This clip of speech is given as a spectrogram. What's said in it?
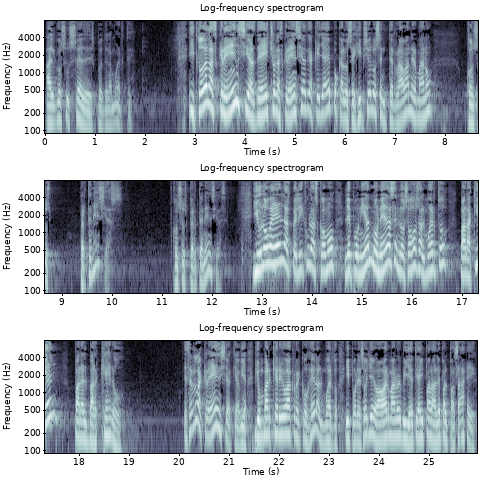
algo sucede después de la muerte. Y todas las creencias, de hecho, las creencias de aquella época, los egipcios los enterraban, hermano, con sus pertenencias con sus pertenencias. Y uno ve en las películas cómo le ponían monedas en los ojos al muerto. ¿Para quién? Para el barquero. Esa era la creencia que había, que un barquero iba a recoger al muerto. Y por eso llevaba, hermano, el billete ahí para darle para el pasaje.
